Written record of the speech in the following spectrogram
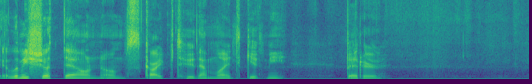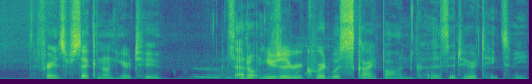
Yeah, let me shut down um Skype too. That might give me better frames per second on here too. Cause I don't usually record with Skype on because it irritates me.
